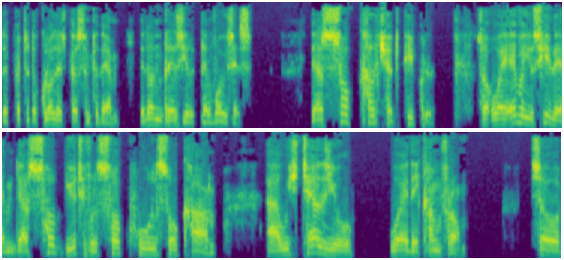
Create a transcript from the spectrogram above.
the, to the closest person to them. They don't raise your, their voices. They are so cultured people. So wherever you see them, they are so beautiful, so cool, so calm, uh, which tells you where they come from. So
